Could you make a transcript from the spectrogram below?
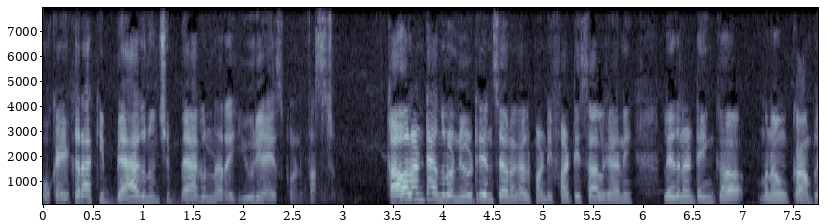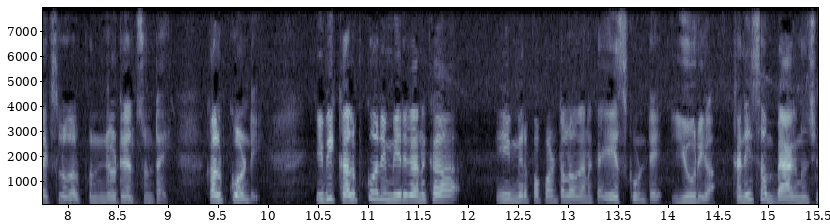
ఒక ఎకరాకి బ్యాగ్ నుంచి బ్యాగ్న్నర యూరియా వేసుకోండి ఫస్ట్. కావాలంటే అందులో న్యూట్రియన్స్ ఏమైనా కలపండి. ఫర్టిసాల్ కానీ లేదంటే ఇంకా మనం కాంప్లెక్స్లో కలుపుకునే న్యూట్రియన్స్ ఉంటాయి. కలుపుకోండి. ఇవి కలుపుకొని మీరు కనుక ఈ మిరప పంటలో కనుక వేసుకుంటే యూరియా కనీసం బ్యాగ్ నుంచి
